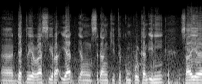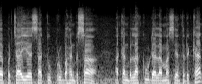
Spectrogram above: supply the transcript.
uh, deklarasi rakyat yang sedang kita kumpulkan ini saya percaya satu perubahan besar akan berlaku dalam masa yang terdekat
